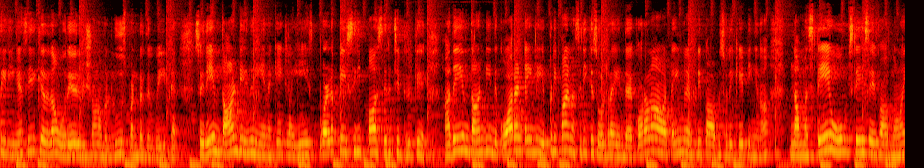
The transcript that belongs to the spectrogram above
சிரிங்க. சிரிக்கிறது தான் ஒரே ஒரு விஷயம். நம்ம லூஸ் பண்ணுறது வெயிட்டை ஸோ இதையும் தாண்டி வந்து நீங்கள் என்ன கேட்கலாம். ஏ பொழப்பே சிரிப்பாக சிரிச்சிட்டு இருக்கு. அதையும் தாண்டி இந்த குவாரண்டைனில் எப்படிப்பா நான் சிரிக்க சொல்கிறேன் இந்த கொரோனா டைமில் எப்படிப்பா அப்படின்னு சொல்லி கேட்டிங்கன்னா நம்ம ஸ்டே ஹோம் ஸ்டே சேஃபாக இருந்தோம்னா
